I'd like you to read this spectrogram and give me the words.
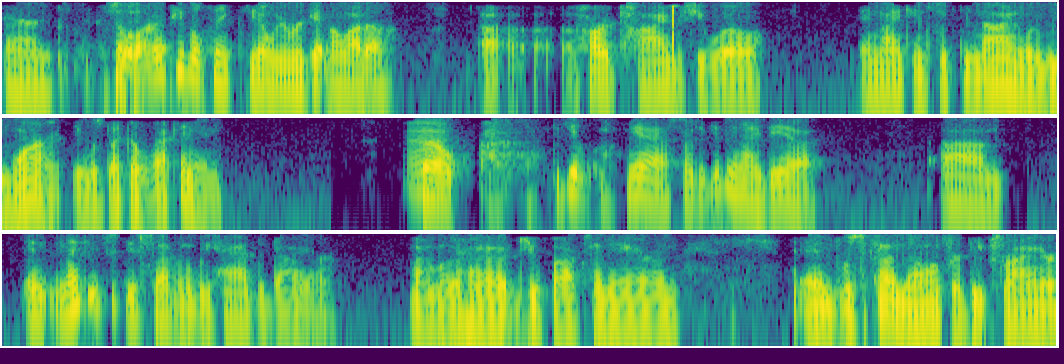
And so a lot of people think, you know, we were getting a lot of uh, hard time, if you will, in 1969 when we weren't. It was like a reckoning. Mm. So to give, yeah, so to give you an idea, um, in 1967 we had the diner. My mother had a jukebox in there, and and was kind of known for deep frying her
